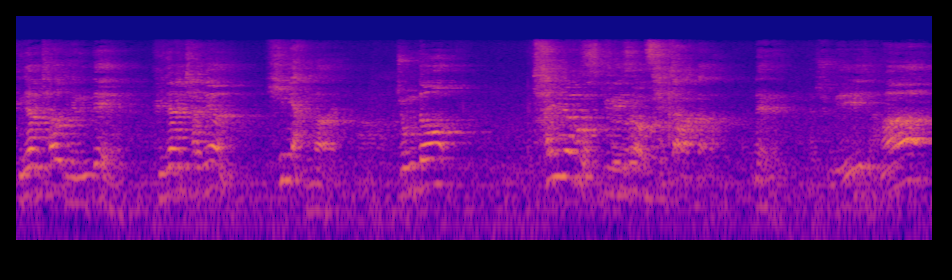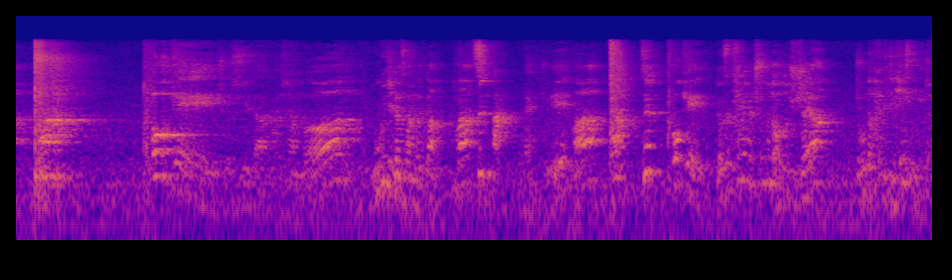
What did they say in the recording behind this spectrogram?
그냥 차도 되는데 그냥 차면 힘이 안 나와요. 좀 더 탄력을 얻기 위해서 살짝 왔다가. 네네. 자, 준비. 자, 하나, 하나. 오케이. 좋습니다. 다시 한 번. 우지 연습 합니까? 하나, 쓱, 딱. 네, 준비. 하나, 쓱. 오케이. 여기서 탄력을 충분히 얻어주셔야 조금 더 발이 힘이 생기죠.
